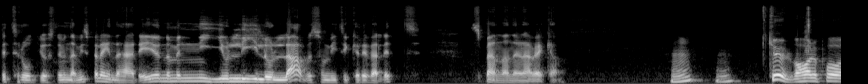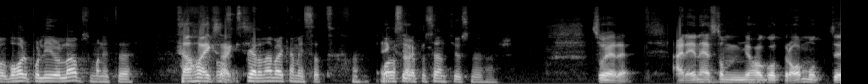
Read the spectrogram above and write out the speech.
betrodd just nu när vi spelar in det här. Det är ju nummer nio Lilo Love som vi tycker är väldigt spännande den här veckan. Mm, mm. Kul. Vad har, du på, vad har du på Lilo Love som man inte Ja, exakt. Spelarna verkar ha missat. Bara 4 procent just nu. Här. Så är det. Nej, det är en häst som jag har gått bra mot eh,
